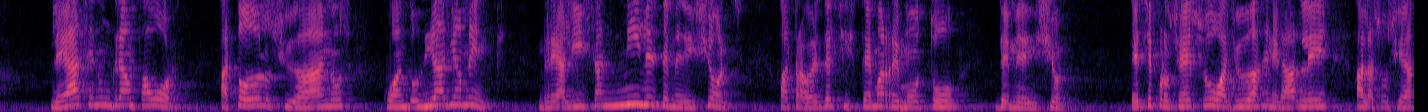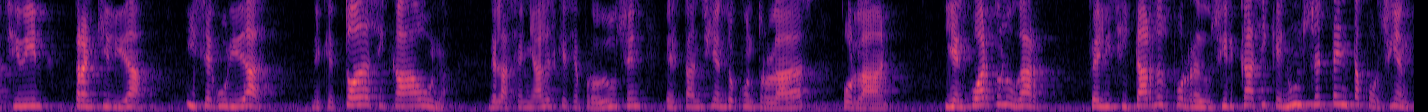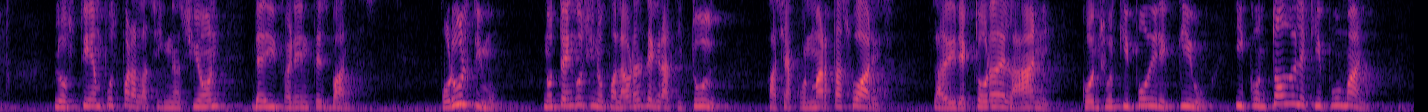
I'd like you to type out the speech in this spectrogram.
le hacen un gran favor a todos los ciudadanos cuando diariamente realizan miles de mediciones a través del sistema remoto de medición. Ese proceso ayuda a generarle a la sociedad civil tranquilidad y seguridad de que todas y cada una de las señales que se producen están siendo controladas por la ANI. Y en cuarto lugar, felicitarlos por reducir casi que en un 70% los tiempos para la asignación de diferentes bandas. Por último, no tengo sino palabras de gratitud hacia con Marta Suárez, la directora de la ANE, con su equipo directivo y con todo el equipo humano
